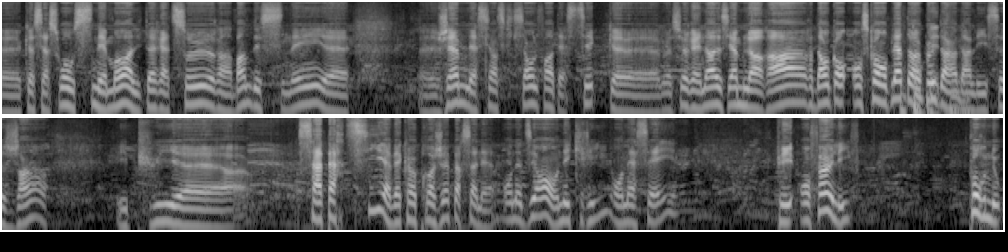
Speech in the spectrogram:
euh, que ce soit au cinéma, en littérature, en bande dessinée. Euh, Euh, j'aime la science-fiction, le fantastique. Euh, Monsieur Reynolds il aime l'horreur. Donc, on, se complète un peu dans, les six genres. Et puis, ça partit avec un projet personnel. On a dit, oh, on écrit, on essaye, puis on fait un livre pour nous.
